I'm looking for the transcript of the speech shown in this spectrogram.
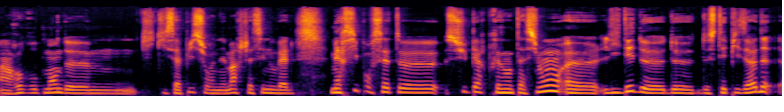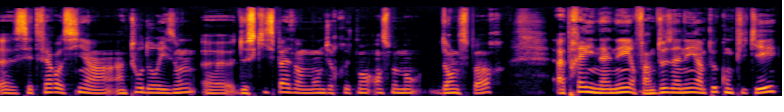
un regroupement de qui, qui s'appuie sur une démarche assez nouvelle. Merci pour cette euh, super présentation. Euh, L'idée de, de, de cet épisode, euh, c'est de faire aussi un, un tour d'horizon de ce qui se passe dans le monde du recrutement en ce moment dans le sport. Après une année, enfin deux années un peu compliquées,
